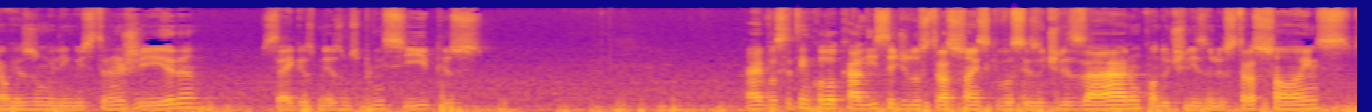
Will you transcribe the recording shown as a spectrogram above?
É um resumo em língua estrangeira, segue os mesmos princípios. Aí você tem que colocar a lista de ilustrações que vocês utilizaram, quando utilizam ilustrações.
